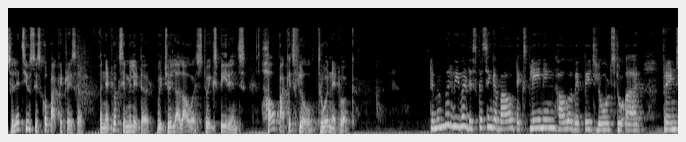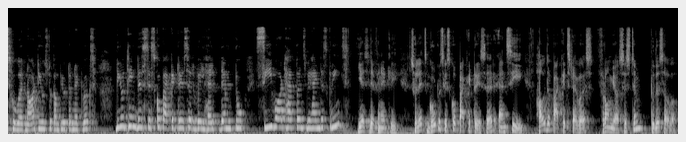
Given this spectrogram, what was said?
So let's use Cisco Packet Tracer, a network simulator which will allow us to experience how packets flow through a network. Remember we were discussing about explaining how a web page loads to our friends who were not used to computer networks. Do you think this Cisco Packet Tracer will help them to see what happens behind the screens? Yes, definitely. So let's go to Cisco Packet Tracer and see how the packets traverse from your system to the server.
